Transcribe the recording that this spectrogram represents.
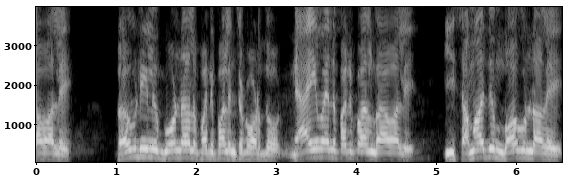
రావాలి. రౌడీలు గోండాలు పరిపాలించకూడదు. న్యాయమైన పరిపాలన రావాలి. ఈ సమాజం బాగుండాలి.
